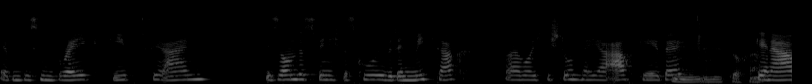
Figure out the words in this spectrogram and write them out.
eben diesen Break gibt für einen. Besonders finde ich das cool über den Mittag, äh, wo ich die Stunde ja auch gebe. Mhm, Mittwoch, ja. Genau,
